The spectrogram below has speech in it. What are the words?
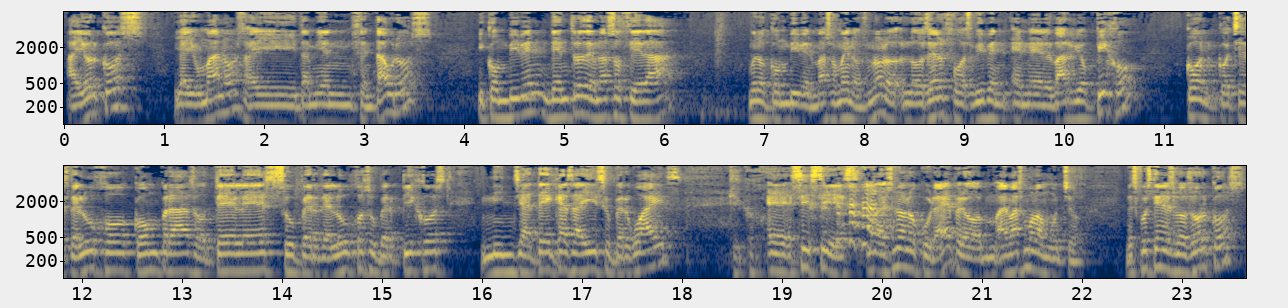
hay orcos y hay humanos, hay también centauros y conviven dentro de una sociedad, bueno, conviven más o menos, ¿no? Lo- Los elfos viven en el barrio pijo con coches de lujo, compras, hoteles, súper de lujo, súper pijos, ninjatecas ahí súper guays. ¿Qué? Eh, sí, sí, es, no, es una locura, ¿eh? pero además mola mucho. Después tienes los orcos,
